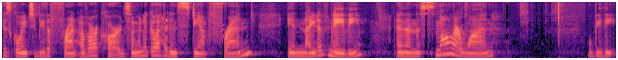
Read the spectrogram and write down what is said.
is going to be the front of our card. So I'm gonna go ahead and stamp friend in Night of Navy. And then the smaller one will be the,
